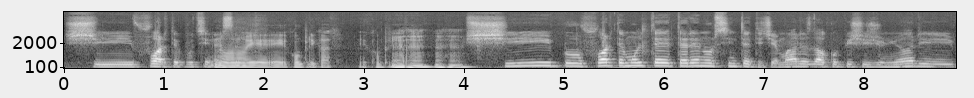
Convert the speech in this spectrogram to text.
Și foarte puține Nu, sunt. nu, e, e complicat. E complicat. Mhm, mhm. Și bă, foarte multe terenuri sintetice, mai ales la copii și juniori.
